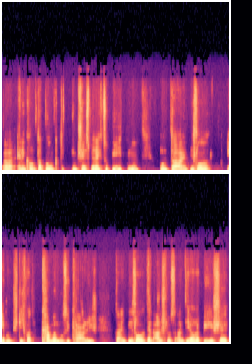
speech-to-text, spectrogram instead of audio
einen Kontrapunkt im Jazzbereich zu bieten und da ein bisschen, eben Stichwort kammermusikalisch, da ein bisschen den Anschluss an die europäische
